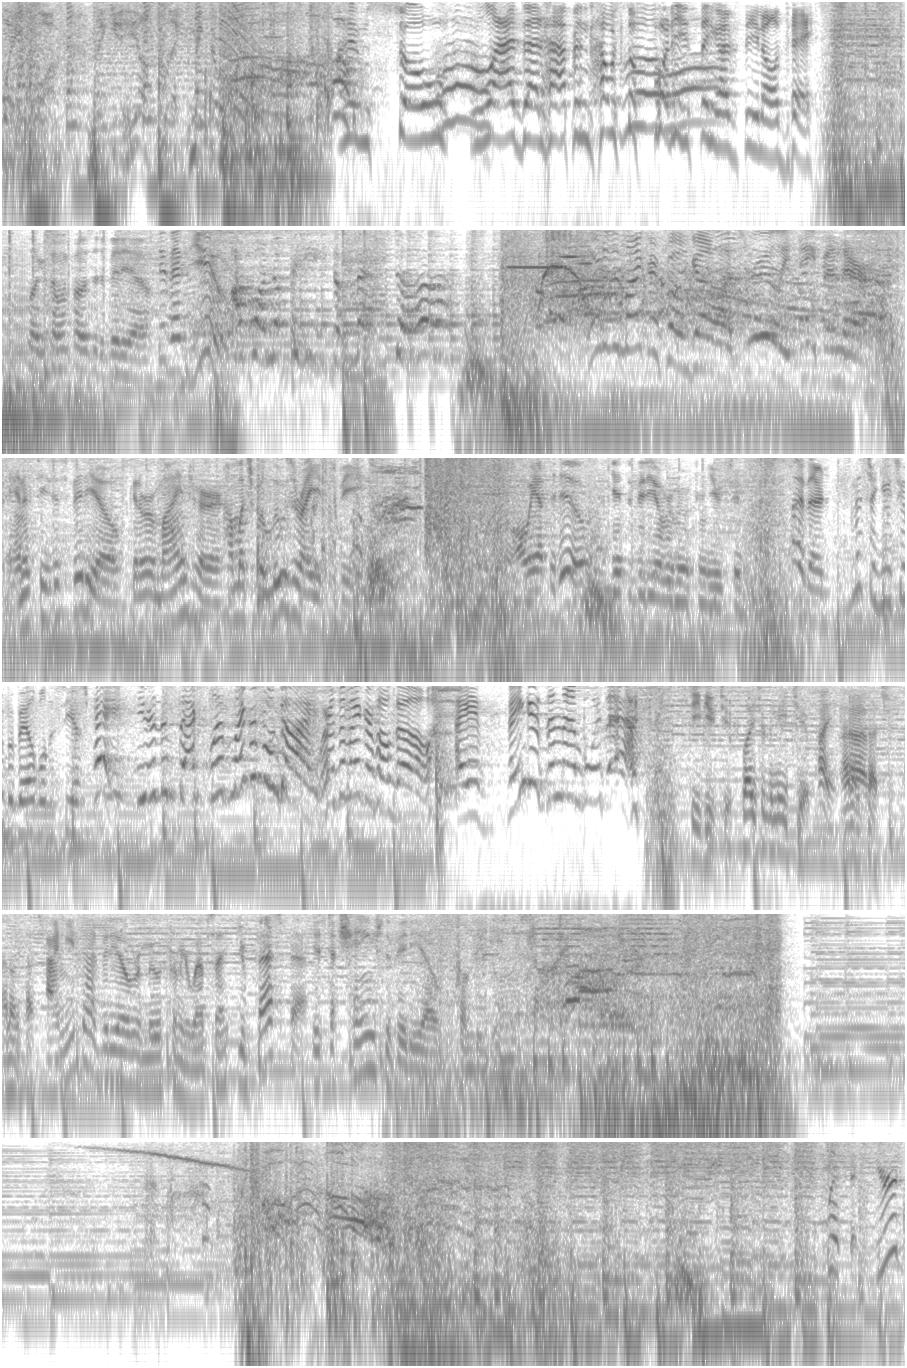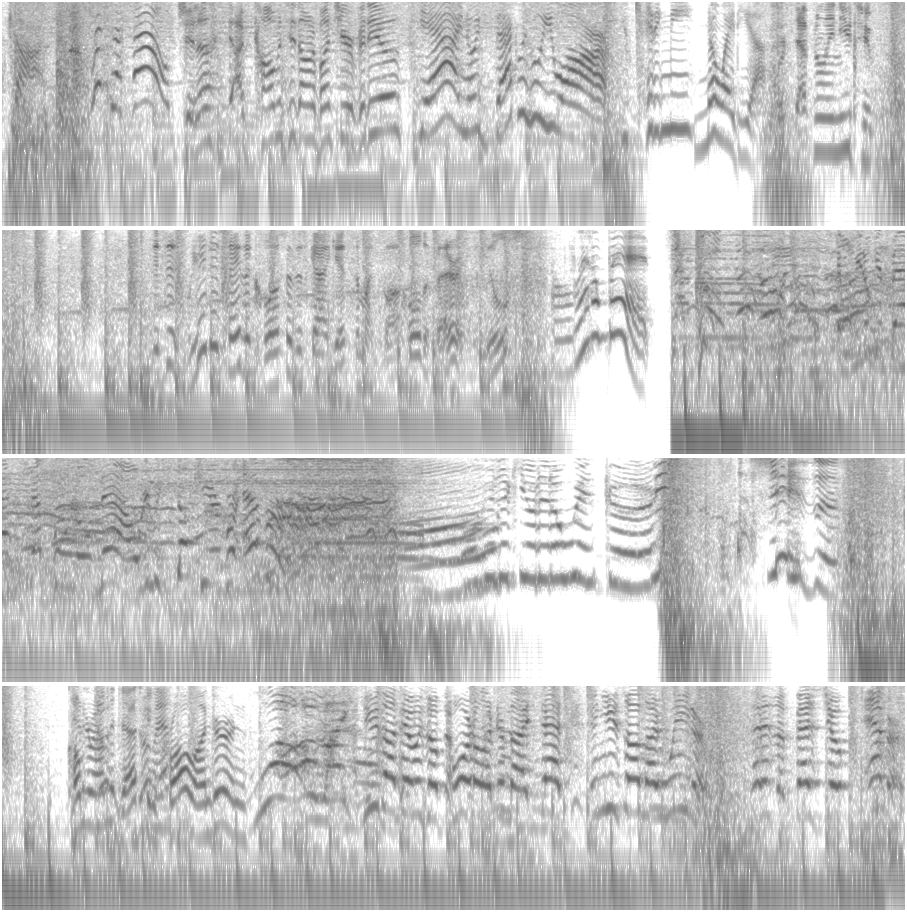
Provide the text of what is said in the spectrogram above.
I am so glad that happened. That was the funniest thing I've seen all day. Look, someone posted a video. Dude, that's you. I wanna be the master. Where did the microphone go? Oh, it's really deep in there. If Anna sees this video, it's gonna remind her how much of a loser I used to be. All we have to do is get the video removed from YouTube. Hi there. Is Mr. YouTube available to see us? Hey, you're the backflip microphone think it's in that boy's ass. Steve YouTube. Pleasure to meet you. Hi. I don't Uh, touch. I don't touch. I need that video removed from your website. Your best bet is to change the video from the inside. Listen, you're gone. What the hell? Jenna, I've commented on a bunch of your videos. Yeah, I know exactly who you are. You kidding me? No idea. We're definitely in YouTube. Is it weird to say the closer this guy gets to my butthole, the better it feels? A little bit. Let's go! If we don't get back to that portal now, we're gonna be stuck here forever. Oh, look cute little whisker. Jesus! Come around the desk and crawl under and. Whoa, oh my! You thought there was a portal under my desk, and you saw my wiener. That is the best joke ever.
